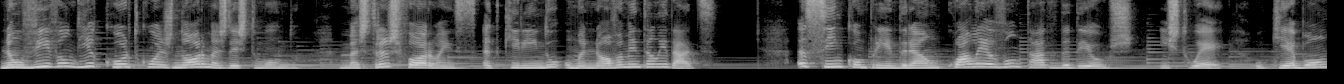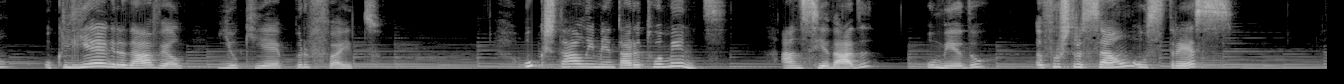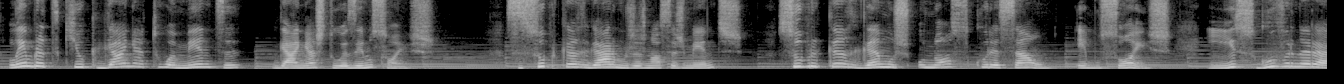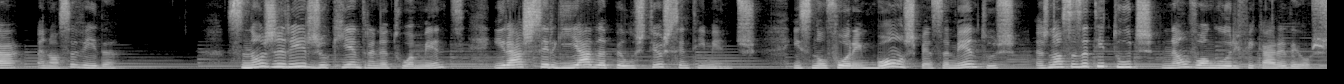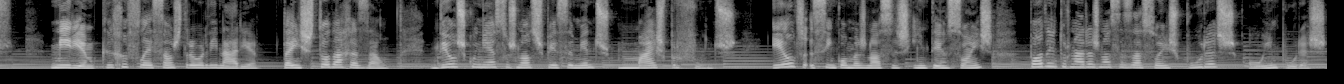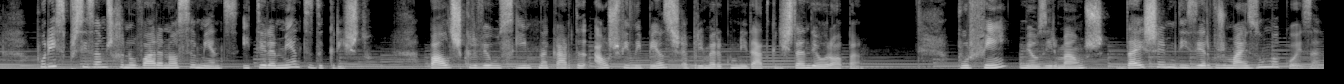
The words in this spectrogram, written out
Não vivam de acordo com as normas deste mundo, mas transformem-se adquirindo uma nova mentalidade. Assim compreenderão qual é a vontade de Deus, isto é, o que é bom, o que lhe é agradável e o que é perfeito. O que está a alimentar a tua mente? A ansiedade? O medo? A frustração? O stress? Lembra-te que o que ganha a tua mente ganha as tuas emoções. Se sobrecarregarmos as nossas mentes, sobrecarregamos o nosso coração, emoções, e isso governará a nossa vida. Se não gerires o que entra na tua mente, irás ser guiada pelos teus sentimentos. E se não forem bons pensamentos, as nossas atitudes não vão glorificar a Deus. Miriam, que reflexão extraordinária! Tens toda a razão. Deus conhece os nossos pensamentos mais profundos. Eles, assim como as nossas intenções, podem tornar as nossas ações puras ou impuras. Por isso precisamos renovar a nossa mente e ter a mente de Cristo. Paulo escreveu o seguinte na carta aos Filipenses, a primeira comunidade cristã da Europa: Por fim, meus irmãos, deixem-me dizer-vos mais uma coisa.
